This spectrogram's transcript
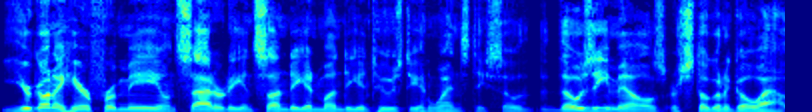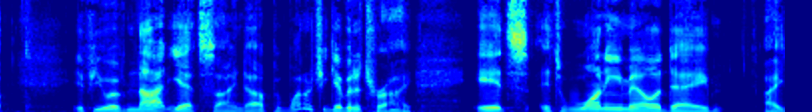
you're going to hear from me on Saturday and Sunday and Monday and Tuesday and Wednesday. So those emails are still going to go out. If you have not yet signed up, why don't you give it a try? It's it's one email a day. I,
